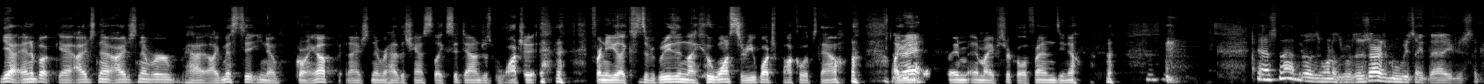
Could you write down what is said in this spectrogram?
Yeah, and a book. Yeah, I just never, I just never had, I missed it, you know, growing up, and I just never had the chance to like sit down and just watch it for any like specific reason. Like, who wants to rewatch Apocalypse Now? like Right. in, in my circle of friends, you know. Mm-hmm. Yeah, it's not those one of those. There's always movies like that. You're just like,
